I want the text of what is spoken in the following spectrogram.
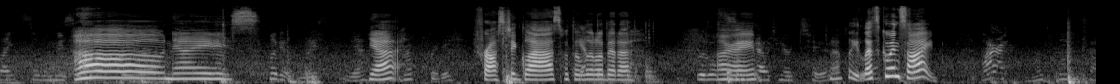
lights, so when is Oh, nice. look at nice. Yeah. Yeah. pretty. Frosted glass with a Yep. little bit of Little All right. out here too. lovely. Let's go inside. All right, let's go inside.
